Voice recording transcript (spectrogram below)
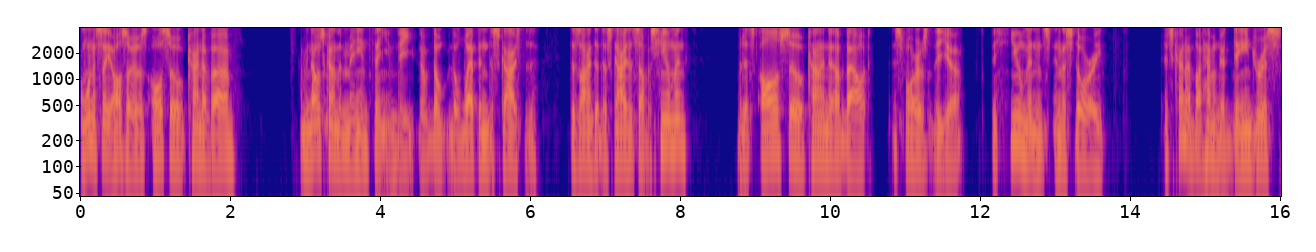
I want to say also it was also kind of a, I mean that was kind of the main theme, the the the, the weapon disguised to, designed to disguise itself as human, but it's also kind of about as far as the uh, the humans in the story, it's kind of about having a dangerous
